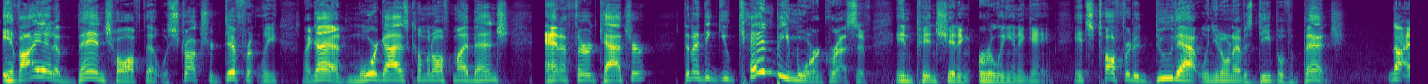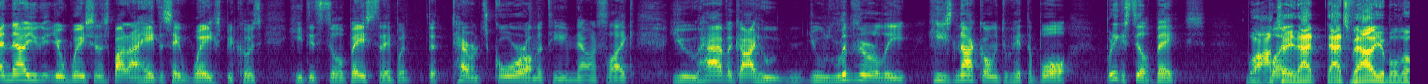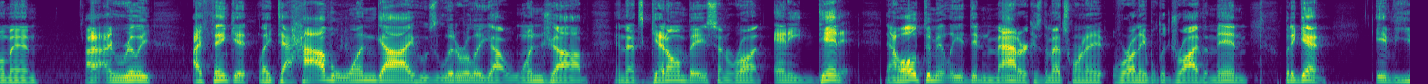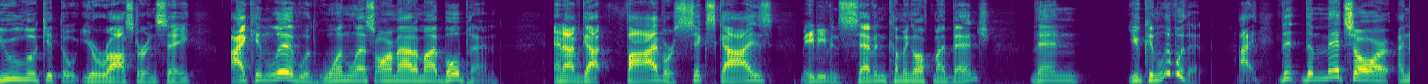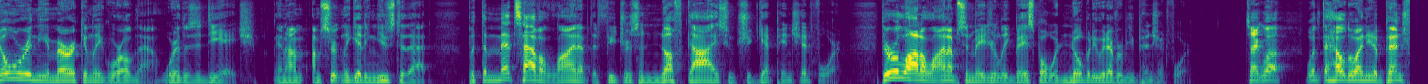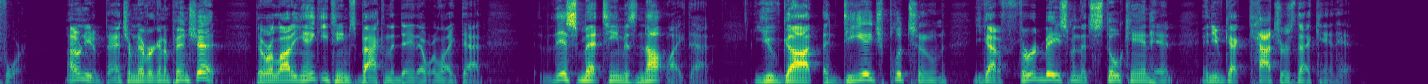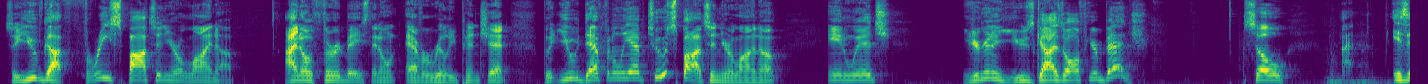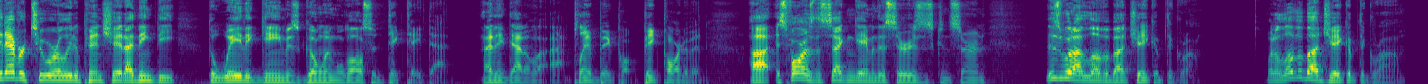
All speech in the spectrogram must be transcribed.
if I had a bench Hoff that was structured differently, like I had more guys coming off my bench and a third catcher, then I think you can be more aggressive in pinch hitting early in a game. It's tougher to do that when you don't have as deep of a bench. No, and now you, you're wasting a spot. And I hate to say waste because he did steal a base today, but the Terrence Gore on the team now, it's like you have a guy who you literally, he's not going to hit the ball, but he can steal a base. Well, I'll but, tell you that that's valuable though, man. I, I really I think it like to have one guy who's literally got one job and that's get on base and run, and he did it. Now, ultimately, it didn't matter because the Mets weren't were unable to drive him in. But again, if you look at the, your roster and say, I can live with one less arm out of my bullpen, and I've got five or six guys, maybe even seven coming off my bench, then you can live with it. I the the Mets are. I know we're in the American League world now, where there's a DH and I'm I'm certainly getting used to that. But the Mets have a lineup that features enough guys who should get pinch hit for. There are a lot of lineups in Major League Baseball where nobody would ever be pinch hit for. It's like, well, what the hell do I need a bench for? I don't need a bench. I'm never going to pinch hit. There were a lot of Yankee teams back in the day that were like that. This Met team is not like that. You've got a DH platoon, you got a third baseman that still can't hit, and you've got catchers that can't hit. So you've got three spots in your lineup I know third base, they don't ever really pinch hit, but you definitely have two spots in your lineup in which you're going to use guys off your bench. So, is it ever too early to pinch hit? I think the the way the game is going will also dictate that. I think that'll uh, play a big big part of it. Uh, as far as the second game of this series is concerned, this is what I love about Jacob DeGrom. What I love about Jacob DeGrom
